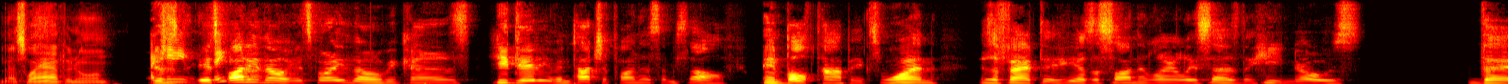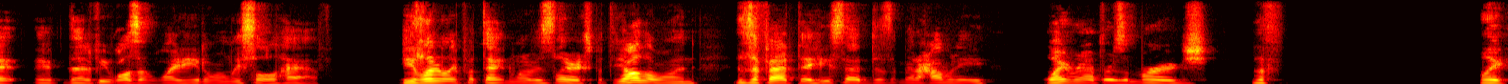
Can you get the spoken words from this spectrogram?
That's what happened to him. It's, it's funny of though. It's funny though because he did even touch upon this himself in both topics. One is the fact that he has a son that literally says that he knows that if, that if he wasn't white, he'd only sold half. He literally put that in one of his lyrics. But the other one is the fact that he said doesn't matter how many white rappers emerge, the f- like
